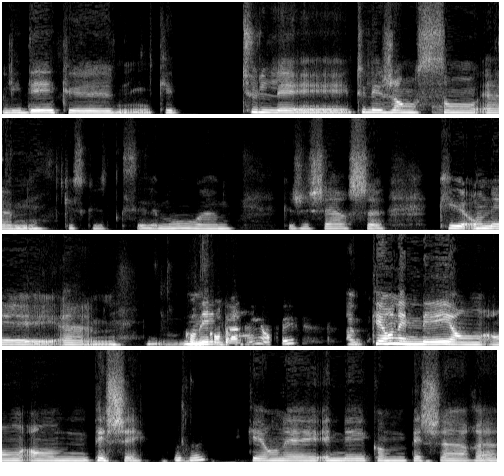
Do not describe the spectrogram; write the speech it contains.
l'idée que, que tous les, tous les gens sont, qu'est-ce que c'est le mot que je cherche, qu'on est. Euh, qu'on est condamné, en fait? Euh, qu'on est né en, en, péché. Mm-hmm. Qu'on est, né comme pécheur euh,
